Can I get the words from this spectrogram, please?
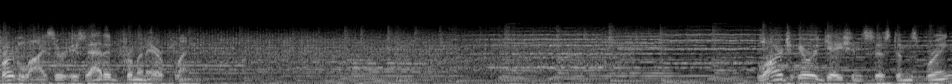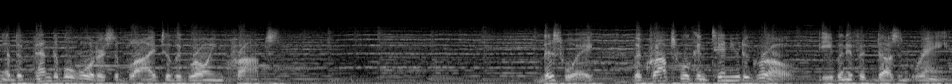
Fertilizer is added from an airplane. Large irrigation systems bring a dependable water supply to the growing crops. This way, the crops will continue to grow even if it doesn't rain.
